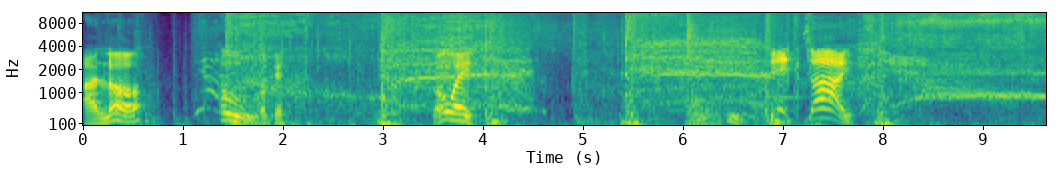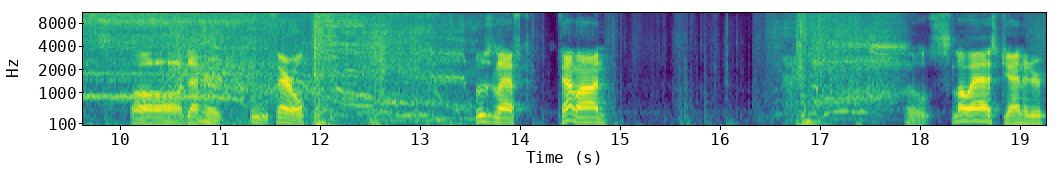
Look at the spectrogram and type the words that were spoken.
Hello? Oh, okay. Go away. You dick, die! Oh, that hurt. Ooh, Feral. Who's left? Come on. Little slow ass janitor.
